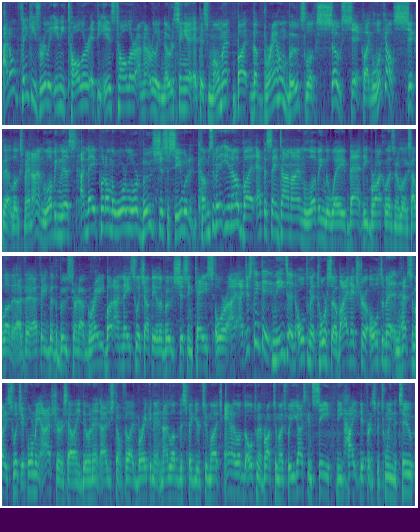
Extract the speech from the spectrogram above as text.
I don't think he's really any taller. If he is taller, I'm not really noticing it at this moment, but the brown boots look so sick. Like, look how sick that looks, man. I am loving this. I may put on the Warlord boots just to see what it comes of it, you know, but at the same time, I am loving the way that the Brock Lesnar looks. I love it. I, th I think that the boots turned out great, but I may switch out the other boots just in case, or I, I just think that it needs an ultimate torso. Buy an extra ultimate and have somebody switch it for me. I sure as hell ain't doing it. I just don't feel like breaking it, and I love this figure too much, and I love the ultimate Brock too much, but you guys can see the height difference between the two.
